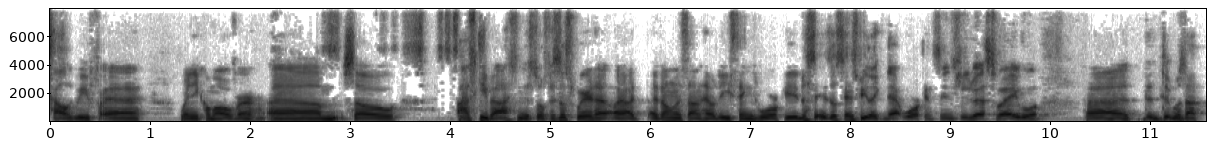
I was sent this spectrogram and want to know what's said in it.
Calgary for, uh, when you come over. Um, so keep asking this stuff. It's just weird. I, I, I don't understand how these things work. It just, it just seems to be like networking seems to be the best way. Well, uh, was that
